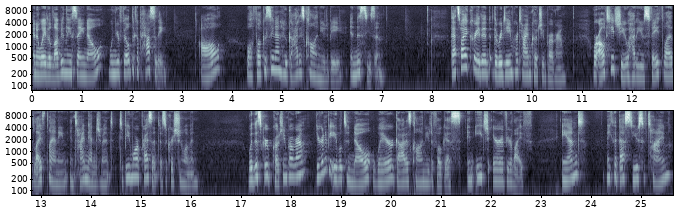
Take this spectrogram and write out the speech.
in a way to lovingly say no when you're filled to capacity, all while focusing on who God is calling you to be in this season? That's why I created the Redeem Her Time coaching program where I'll teach you how to use faith led life planning and time management to be more present as a Christian woman. With this group coaching program, you're going to be able to know where God is calling you to focus in each area of your life and make the best use of time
